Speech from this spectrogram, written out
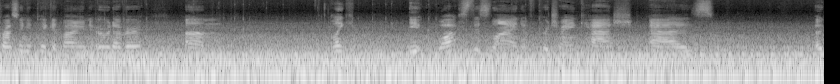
crossing a picket line or whatever. Um, like it walks this line of portraying Cash as a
